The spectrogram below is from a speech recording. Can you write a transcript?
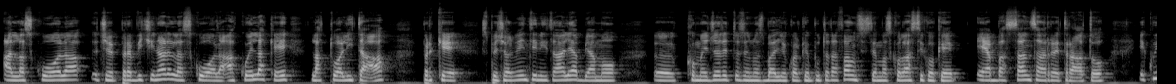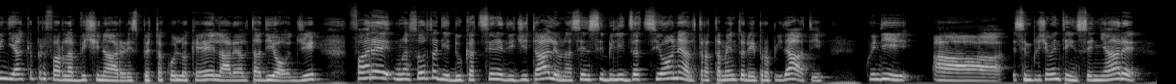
alla scuola, cioè per avvicinare la scuola a quella che è l'attualità, perché specialmente in Italia abbiamo eh, come già detto se non sbaglio qualche puntata fa, un sistema scolastico che è abbastanza arretrato. E quindi anche per farla avvicinare rispetto a quello che è la realtà di oggi, fare una sorta di educazione digitale, una sensibilizzazione al trattamento dei propri dati, quindi a semplicemente insegnare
